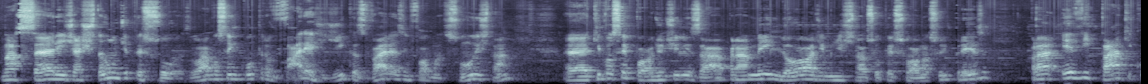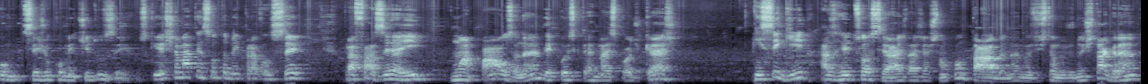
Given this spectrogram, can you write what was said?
Na série Gestão de Pessoas. Lá você encontra várias dicas, várias informações, tá? É, que você pode utilizar para melhor administrar o seu pessoal na sua empresa para evitar que sejam cometidos erros. Queria chamar atenção também para você, para fazer aí uma pausa, né, depois que terminar esse podcast, e seguir as redes sociais da gestão contábil. Né? Nós estamos no Instagram,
